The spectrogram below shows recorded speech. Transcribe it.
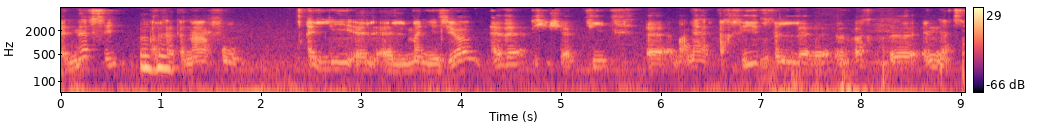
النفسي. خاطر نعرفوا اللي المغنيسيوم هذا باش يشارك في معناها التخفيض في الضغط النفسي.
